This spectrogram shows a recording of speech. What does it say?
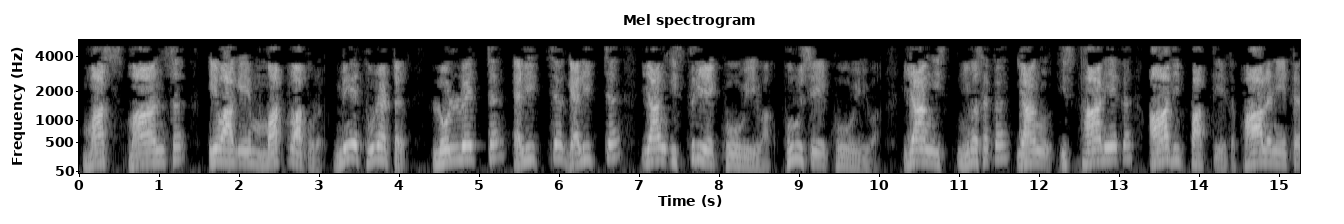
මස් මාංශ ඒ වගේ මත් වතුර. මේ තුනට ලොල් වෙච්ච ඇලිච්ච ගැලිච්ච යං ස්ත්‍රියෙක් හෝ වේවා පුරුෂයෙක් හෝ වේවා. යං නිවසක යං ස්ථානයක ආදිපත්‍යයට පාලනයට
